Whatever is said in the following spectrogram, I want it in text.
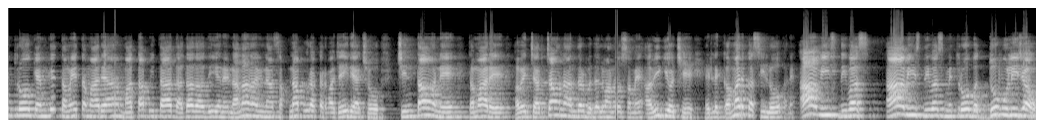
મિત્રો. કેમ કે તમે તમારા માતા પિતા દાદા દાદી અને નાના નાનીના સપના પૂરા કરવા જઈ રહ્યા છો, ચિંતાઓને તમારે હવે ચર્ચાઓના અંદર બદલવાનો સમય આવી ગયો છે, એટલે કમર કસી લો અને આ વીસ દિવસ, આ વીસ દિવસ મિત્રો બધું ભૂલી જાઓ.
